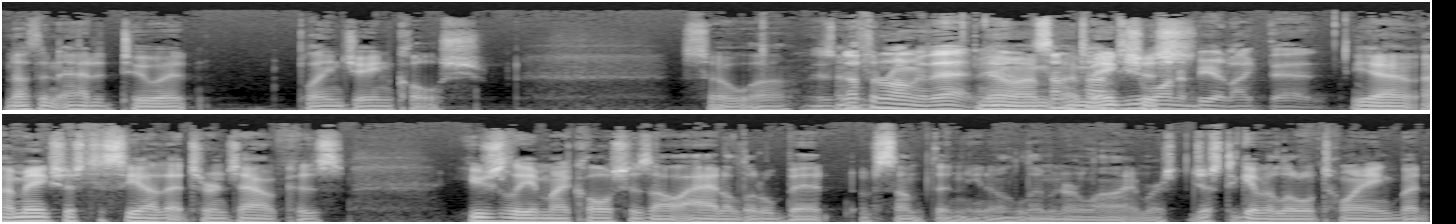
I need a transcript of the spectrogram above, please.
nothing added to it, plain Jane Kolsch. So uh, There's I'm- nothing wrong with that. No. I'm- I'm Sometimes you anxious. want a beer like that. Yeah, I'm anxious to see how that turns out because usually in my Kolsch's I'll add a little bit of something, you know, lemon or lime, or just to give it a little twang. But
